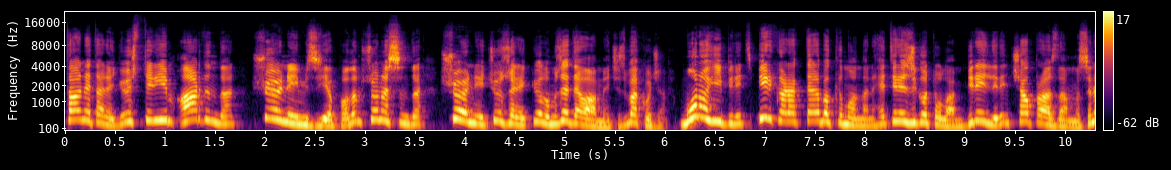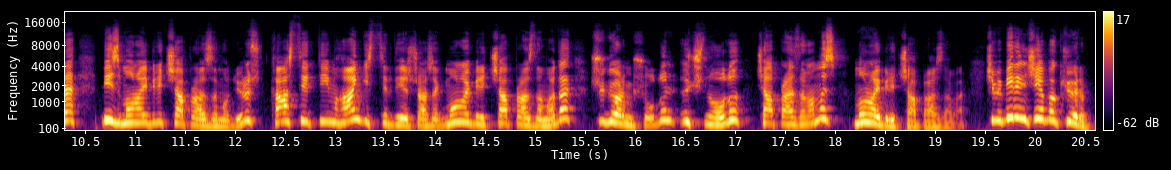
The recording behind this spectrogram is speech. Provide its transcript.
tane tane göstereyim. Ardından şu örneğimizi yapalım. Sonrasında şu örneği çözerek yolumuza devam edeceğiz. Bak hocam. Monohibrit bir karakter bakımından heterozigot olan bireylerin çaprazlanmasına biz monohibrit çaprazlama diyoruz. Kastettiğim hangisidir diye sorarsak monohibrit çaprazlamada şu görmüş olduğun 3 nolu çaprazlamamız monohibrit çaprazlama. Şimdi birinciye bakıyorum.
